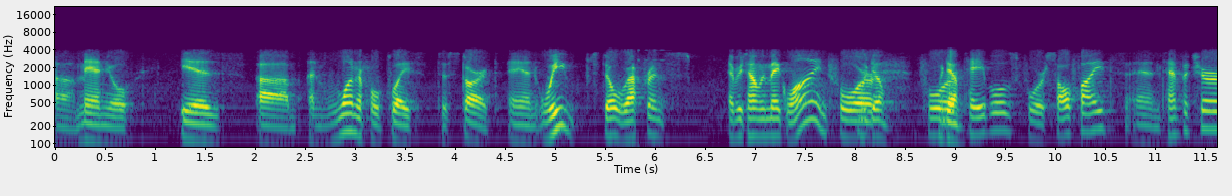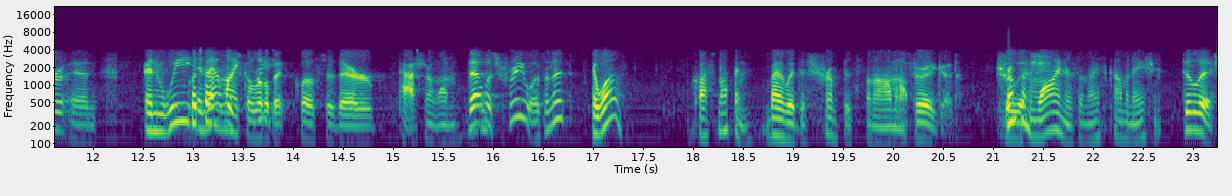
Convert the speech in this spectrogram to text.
uh, manual is um, a wonderful place to start, and we still reference every time we make wine for for tables, for sulfites and temperature, and and we Put and that, that mic a little bit closer there, passionate one. That was free, wasn't it? It was. Cost nothing. By the way, the shrimp is phenomenal. Very good. Shrimp Delish. and wine is a nice combination. Delish.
